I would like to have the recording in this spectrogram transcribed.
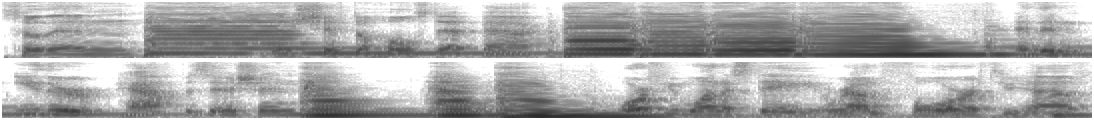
So then, then shift a whole step back. And then either half position, or if you want to stay around fourth, you have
